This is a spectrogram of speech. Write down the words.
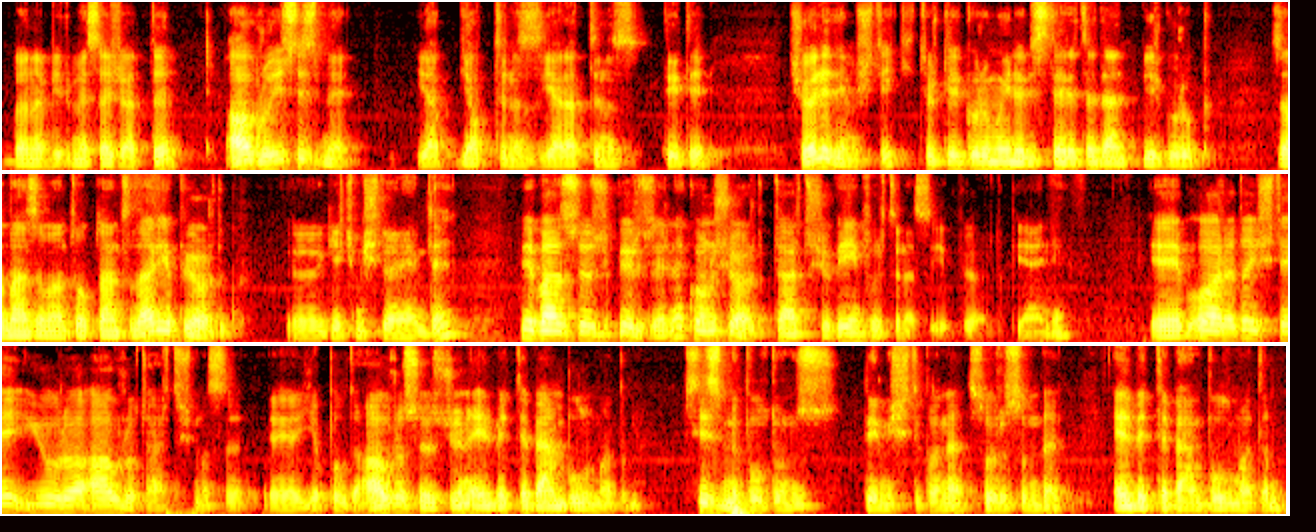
bana bir mesaj attı. Avroyu siz mi yap, yaptınız, yarattınız dedi. Şöyle demiştik. Türk Dil Kurumu ile biz TRT'den bir grup zaman zaman toplantılar yapıyorduk e, geçmiş dönemde. Ve bazı sözcükler üzerine konuşuyorduk, tartışıyor. Beyin fırtınası yapıyorduk yani. E, bu arada işte euro avro tartışması e, yapıldı. Avro sözcüğünü elbette ben bulmadım. Siz mi buldunuz demişti bana sorusunda. Elbette ben bulmadım.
